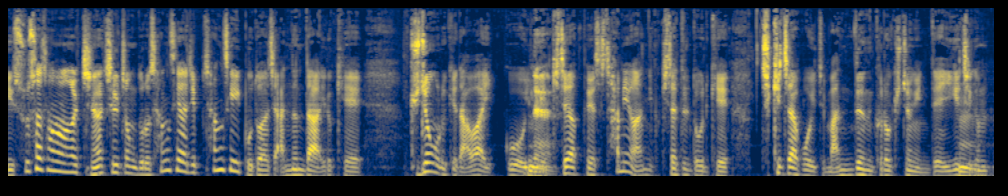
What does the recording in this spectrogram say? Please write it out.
이 수사 상황을 지나칠 정도로 상세하지 상세히 보도하지 않는다 이렇게 규정으로 이렇게 나와 있고 이게 네. 기자협회에서 참여한 기자들도 이렇게 지키자고 이제 만든 그런 규정인데 이게 음. 지금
